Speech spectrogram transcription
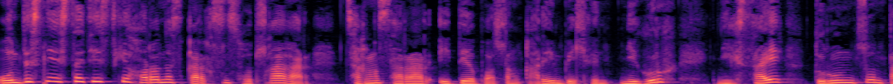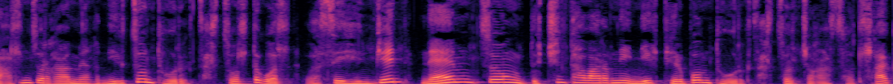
Үндэсний статистикийн хорооноос гаргасан судалгаагаар цагаан сараар эдээ болон гарын бэлгэнд нэг өрх 1 сая 476,100 төгрөг зарцуулдаг бол улсын хэмжээнд 845.1 тэрбум төгрөг зарцуулж байгаа судалгааг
